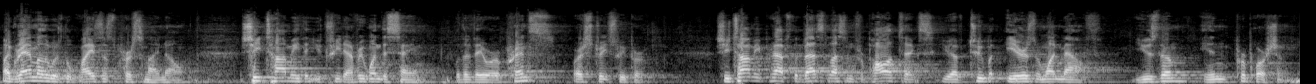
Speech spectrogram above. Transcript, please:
My grandmother was the wisest person I know. She taught me that you treat everyone the same, whether they were a prince or a street sweeper. She taught me perhaps the best lesson for politics you have two ears and one mouth. Use them in proportion.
